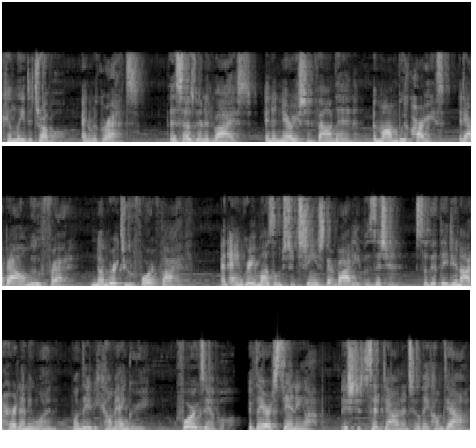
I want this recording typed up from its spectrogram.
can lead to trouble and regrets. This has been advised in a narration found in Imam Bukhari's Adab al-Mufrad, number 245. An angry Muslim should change their body position, so that they do not hurt anyone, when they become angry. For example, if they are standing up, they should sit down until they come down.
